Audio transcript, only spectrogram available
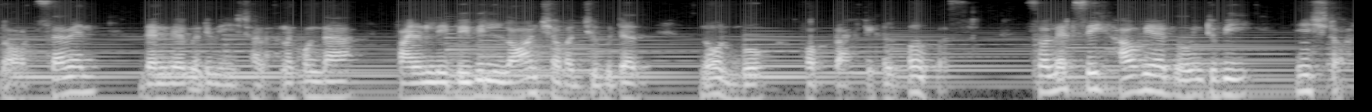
2.7, then we are going to be install Anaconda. Finally, we will launch our Jupyter notebook for practical purpose. So let's see how we are going to be installed.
